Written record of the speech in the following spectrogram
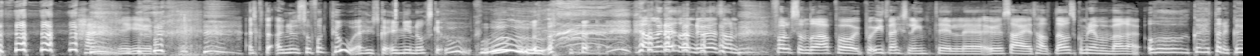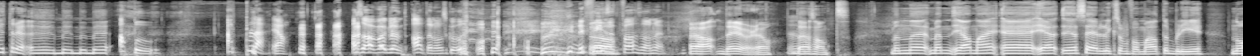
Herregud. Jeg skal ta engelsk 2. Jeg husker ingen norske ord. Uh. Ja, men det er sånn, du vet sånn Folk som drar på, på utveksling til eh, USA i et halvt år, og så kommer de hjem og bare Åh, hva heter det? Hva heter det? Uh, med, med, med Apple. Eple. Ja. Altså, jeg har glemt alt av norske ord. det fins et par sånne. Ja, det gjør det jo. Det er sant. Men, eh, men ja, nei. eh, Jeg, jeg ser liksom for meg at det blir Nå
